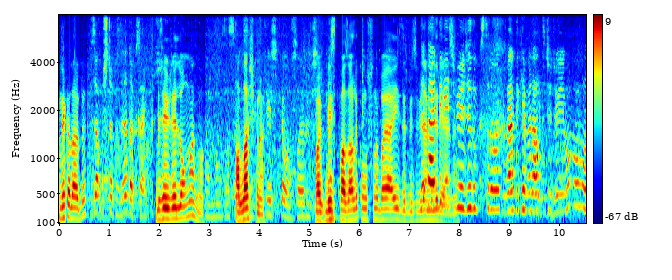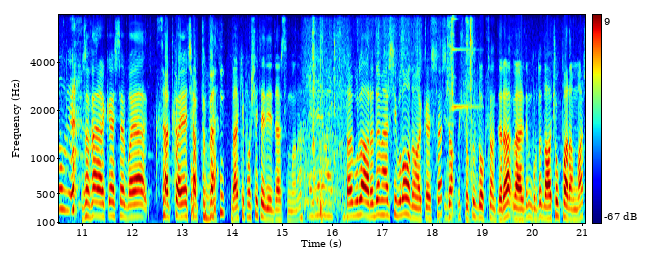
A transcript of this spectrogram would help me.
Ne kadardı? 169 lira 90. Bize 150 olmaz mı? Olmaz nasıl Allah olsun? aşkına. Keşke olsa öyle bir şey. Bak biz pazarlık konusunda bayağı iyiyiz. Bizi bilen ben de bilir yani. geçmiyor canım kusura bakma. Ben de kemer altı çocuğuyum ama olmuyor. Bu sefer arkadaşlar bayağı sert kayaya çarptım ben. Belki poşet hediye edersin bana. Ederim aitsin. Tabii burada aradığım her şeyi bulamadım arkadaşlar. 169.90 lira verdim. Burada daha çok param var.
